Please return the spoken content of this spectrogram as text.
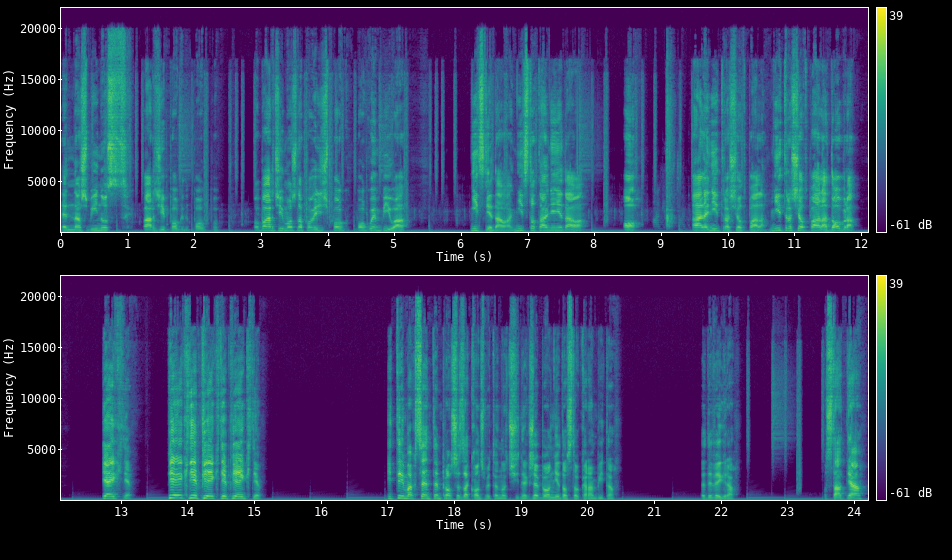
Ten nasz minus bardziej po, po, po, po bardziej można powiedzieć po, pogłębiła. Nic nie dała. Nic totalnie nie dała. O! Ale nitro się odpala. Nitro się odpala, dobra. Pięknie. Pięknie, pięknie, pięknie. I tym akcentem proszę zakończmy ten odcinek, żeby on nie dostał karambita. Wtedy wygra. Ostatnia.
